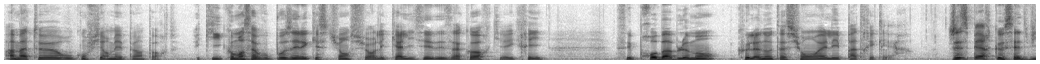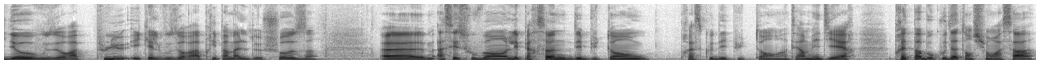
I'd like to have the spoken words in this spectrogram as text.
amateurs ou confirmés, peu importe, et qui commencent à vous poser les questions sur les qualités des accords qu'il a écrits, c'est probablement que la notation, elle n'est pas très claire. J'espère que cette vidéo vous aura plu et qu'elle vous aura appris pas mal de choses. Euh, assez souvent, les personnes débutants ou presque débutants, intermédiaires, prêtent pas beaucoup d'attention à ça.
